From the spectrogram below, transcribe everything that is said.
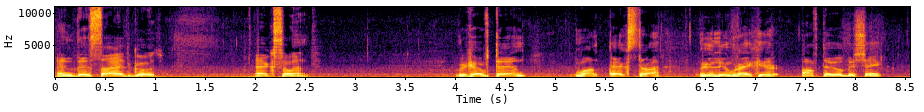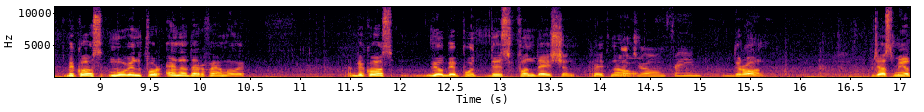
And this side good. Excellent. We have 10, one extra. We leave right here after will be shake because moving for another family. Because will be put this foundation right now The drone frame? drone. Just me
